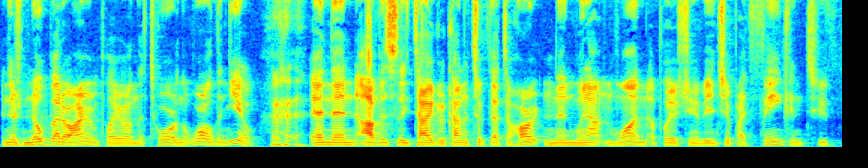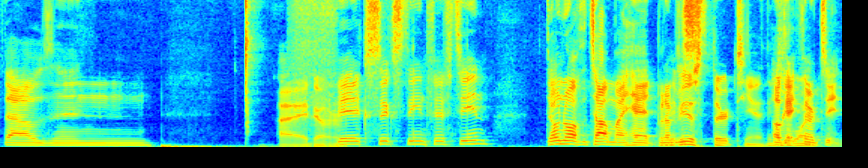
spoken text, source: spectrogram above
And there's no better iron player on the tour in the world than you. and then obviously Tiger kind of took that to heart and then went out and won a Players Championship, I think in 2000. I don't know. Fix 16, 15. Don't know off the top of my head, but I'm Maybe it was just 13. I think okay. he won. 13.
